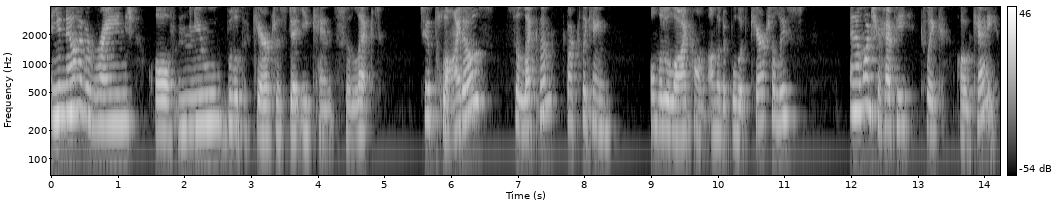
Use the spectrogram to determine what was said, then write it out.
And you now have a range of new bulleted characters that you can select. To apply those, select them by clicking on the little icon under the bullet character list. And then once you're happy, click OK.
